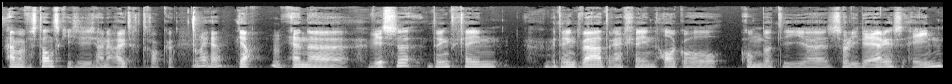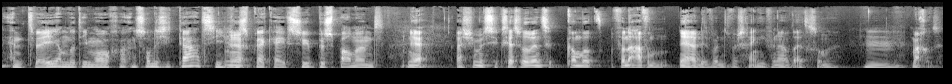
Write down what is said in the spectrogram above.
Aan mijn verstandskiezen, die zijn er uitgetrokken. Oh ja. Ja, Hm. en eh Wisse drinkt, geen, drinkt water en geen alcohol omdat hij eh, solidair is, één. En twee, omdat hij morgen een sollicitatiegesprek heeft. Super spannend. Ja. Als je me succes wil wensen, kan dat vanavond... Ja, dit wordt waarschijnlijk niet vanavond uitgezonden. Hmm, Maar goed.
